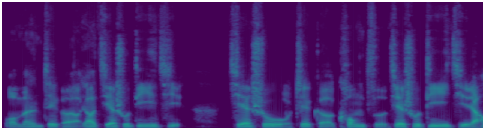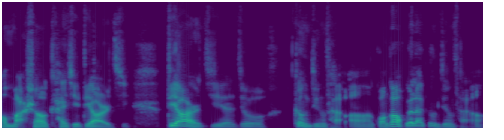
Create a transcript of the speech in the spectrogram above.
我们这个要结束第一季。结束这个孔子，结束第一季，然后马上要开启第二季，第二季就更精彩了啊！广告回来更精彩啊！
